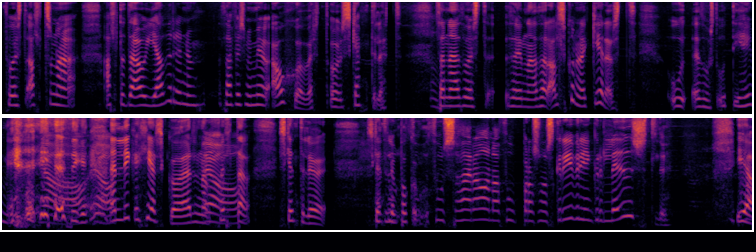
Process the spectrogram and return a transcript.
þú veist, allt svona, allt þetta á jæðrinum það finnst mér mjög áhugavert og skemmtilegt þannig að þú veist, þannig að það er alls konar að gerast ú, eða, þú veist, út í heimi ekki. já. en líka hér sko, það er svona Já. fullt af skemmtilegu skemmtilegu þú, bókum þú, þú sagðir á hann að þú bara svona skrifir í einhverju leiðslu. Hva,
